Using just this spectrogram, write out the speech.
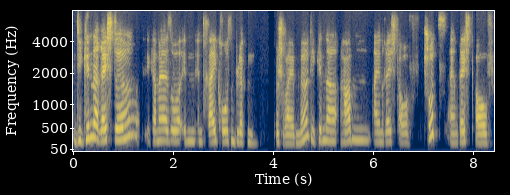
die Kinderrechte, die kann man ja so in, in drei großen Blöcken beschreiben. Ne? Die Kinder haben ein Recht auf Schutz, ein Recht auf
